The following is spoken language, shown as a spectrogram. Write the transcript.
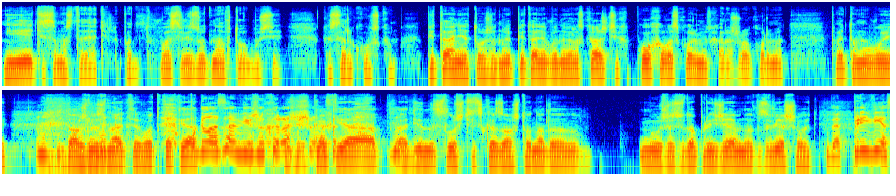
не едете самостоятельно, под- вас везут на автобусе Косырковском. Питание тоже. Ну и питание вы, наверное, скажете, плохо вас кормят, хорошо кормят. Поэтому вы должны знать, вот как я... По глазам вижу хорошо. Как я один из слушателей сказал, что надо мы уже сюда приезжаем, надо взвешивать. Да, привес.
